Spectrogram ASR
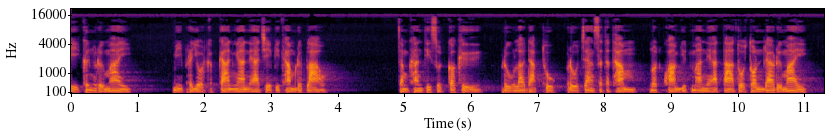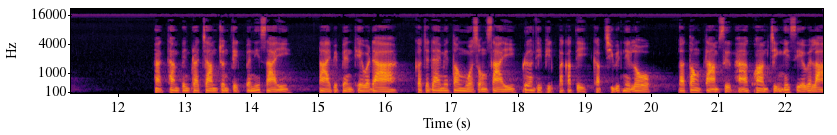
ดีขึ้นหรือไม่ มีประโยชน์กับการงานในอาชีพที่ทำหรือเปล่าสำคัญที่สุดก็คือ รู้แล้วดับทุกข์รู้แจ้งสัจธรรม ลดความยึดมั่นในอัตตาตัวตนได้หรือไม่ หากทำเป็นประจำจนติดเป็นนิสัย ตายไปเป็นเทวดา ก็จะได้ไม่ต้องมัวสงสัยเรื่องที่ผิดปกติกับชีวิตในโลก และต้องตามสืบหาความจริงให้เสียเวลา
